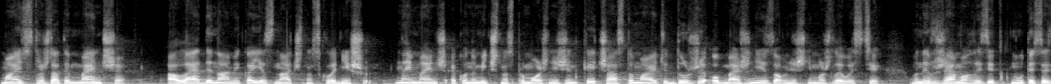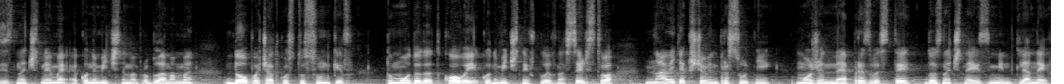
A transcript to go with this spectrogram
мають страждати менше. Але динаміка є значно складнішою. Найменш економічно спроможні жінки часто мають дуже обмежені зовнішні можливості. Вони вже могли зіткнутися зі значними економічними проблемами до початку стосунків. Тому додатковий економічний вплив насильства, навіть якщо він присутній, може не призвести до значних змін для них.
